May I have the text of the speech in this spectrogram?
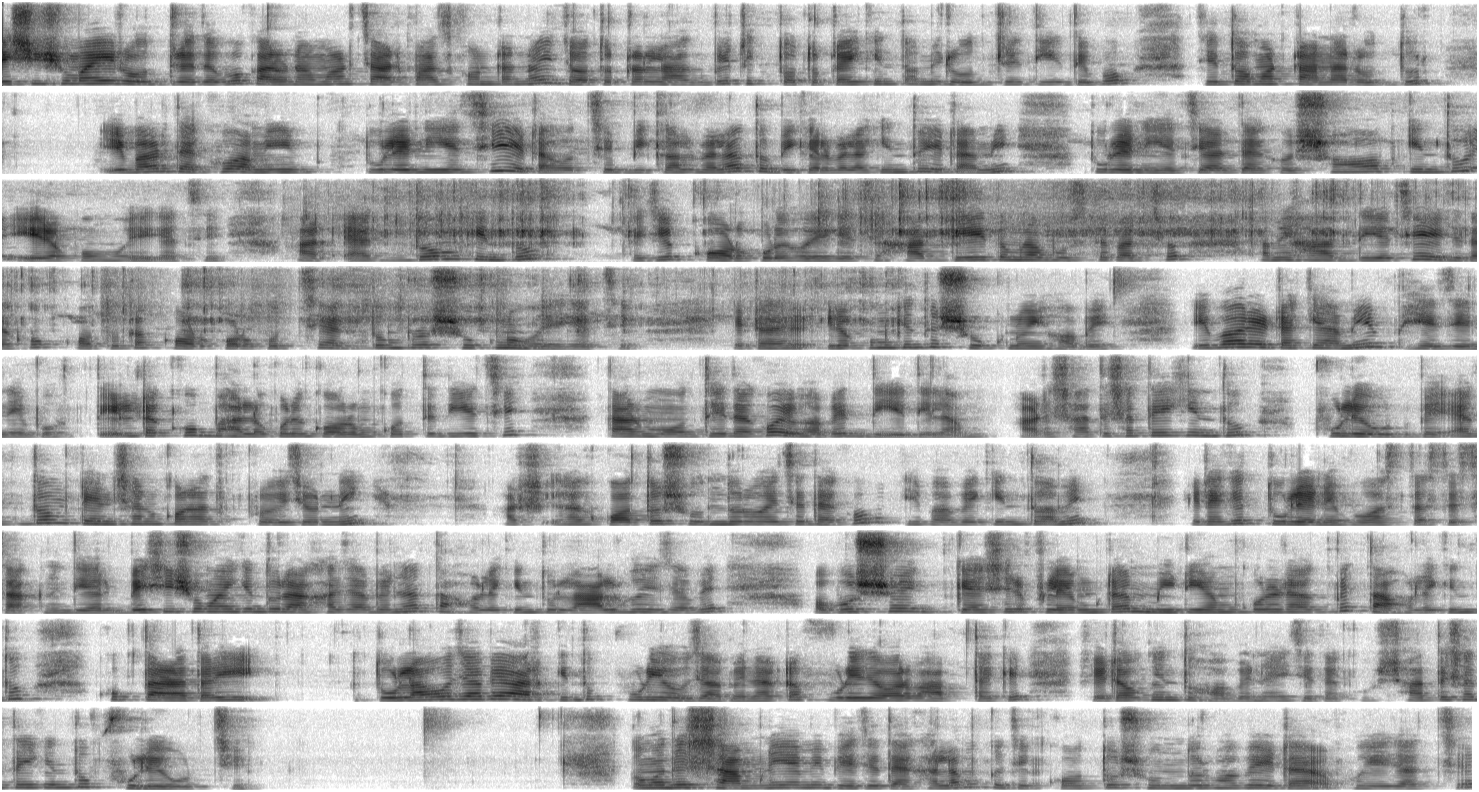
বেশি সময়ই রৌদ্রে দেবো, কারণ আমার চার পাঁচ ঘণ্টা নয়, যতটা লাগবে ঠিক ততটাই কিন্তু আমি রৌদ্রে দিয়ে দেব, যেহেতু আমার টানা রোদ্দুর। এবার দেখো আমি তুলে নিয়েছি, এটা হচ্ছে বিকালবেলা, তো বিকালবেলা কিন্তু এটা আমি তুলে নিয়েছি। আর দেখো সব কিন্তু এরকম হয়ে গেছে। আর একদম কিন্তু এই যে কড়কড়ে হয়ে গেছে। হাত দিয়েই তোমরা বুঝতে পারছ, আমি হাত দিয়েছি, এই যে দেখো কতটা কড়কড় করছে, একদম পুরো শুকনো হয়ে গেছে। এটা এরকম কিন্তু শুকনোই হবে। এবার এটাকে আমি ভেজে নেব। তেলটা খুব ভালো করে গরম করতে দিয়েছি। তার মধ্যে দেখো এভাবে দিয়ে দিলাম। আর সাথে সাথেই কিন্তু ফুলে উঠবে। একদম টেনশান করার প্রয়োজন নেই। আর কত সুন্দর হয়েছে দেখো। এভাবে কিন্তু আমি এটাকে তুলে নেব আস্তে আস্তে চাকনি দিয়ে। আর বেশি সময় কিন্তু রাখা যাবে না, তাহলে কিন্তু লাল হয়ে যাবে। অবশ্যই গ্যাসের ফ্লেমটা মিডিয়াম করে রাখবে, তাহলে কিন্তু খুব তাড়াতাড়ি তোলাও যাবে আর কিন্তু পুড়েও যাবে না। একটা ফুড়ে যাওয়ার ভাব থাকে, সেটাও কিন্তু হবে না। এই যে দেখো, সাথে সাথেই কিন্তু ফুলে উঠছে। তোমাদের সামনেই আমি ভেজে দেখালাম যে কত সুন্দরভাবে এটা হয়ে যাচ্ছে।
